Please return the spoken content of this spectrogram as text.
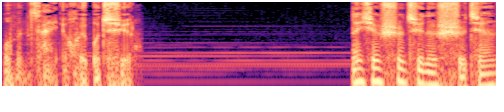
我们再也回不去了。那些逝去的时间、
